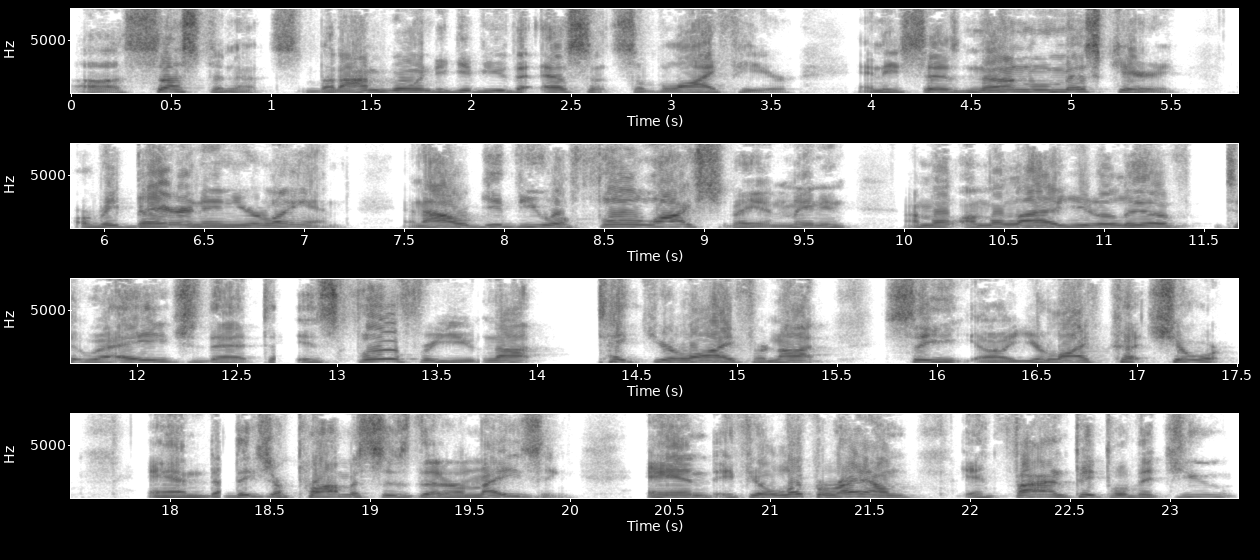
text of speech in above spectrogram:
uh, sustenance, but I'm going to give you the essence of life here. And he says, None will miscarry or be barren in your land. And I will give you a full lifespan, meaning I'm going to allow you to live to an age that is full for you, not take your life or not see uh, your life cut short. And these are promises that are amazing. And if you'll look around and find people that you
